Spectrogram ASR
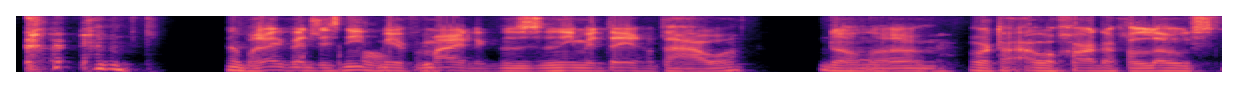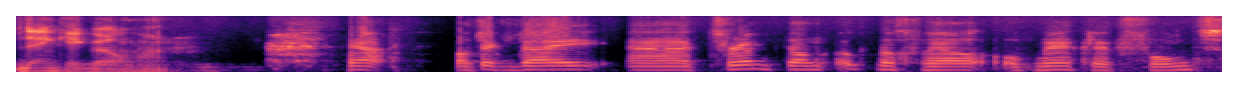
op een gegeven moment is het niet meer vermijdelijk. Dus is het niet meer tegen te houden. Dan eh, wordt de oude garde geloosd, denk ik wel. Ja, wat ik bij eh, Trump dan ook nog wel opmerkelijk vond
